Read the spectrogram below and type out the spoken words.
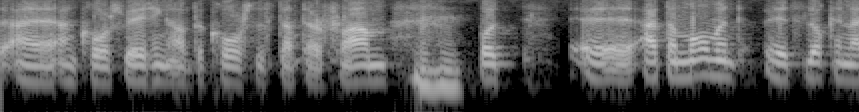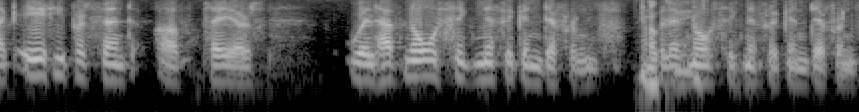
uh, and course rating of the courses that they're from. Mm-hmm. But uh, at the moment, it's looking like 80% of players will have no significant difference. Okay. Will have no significant difference.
